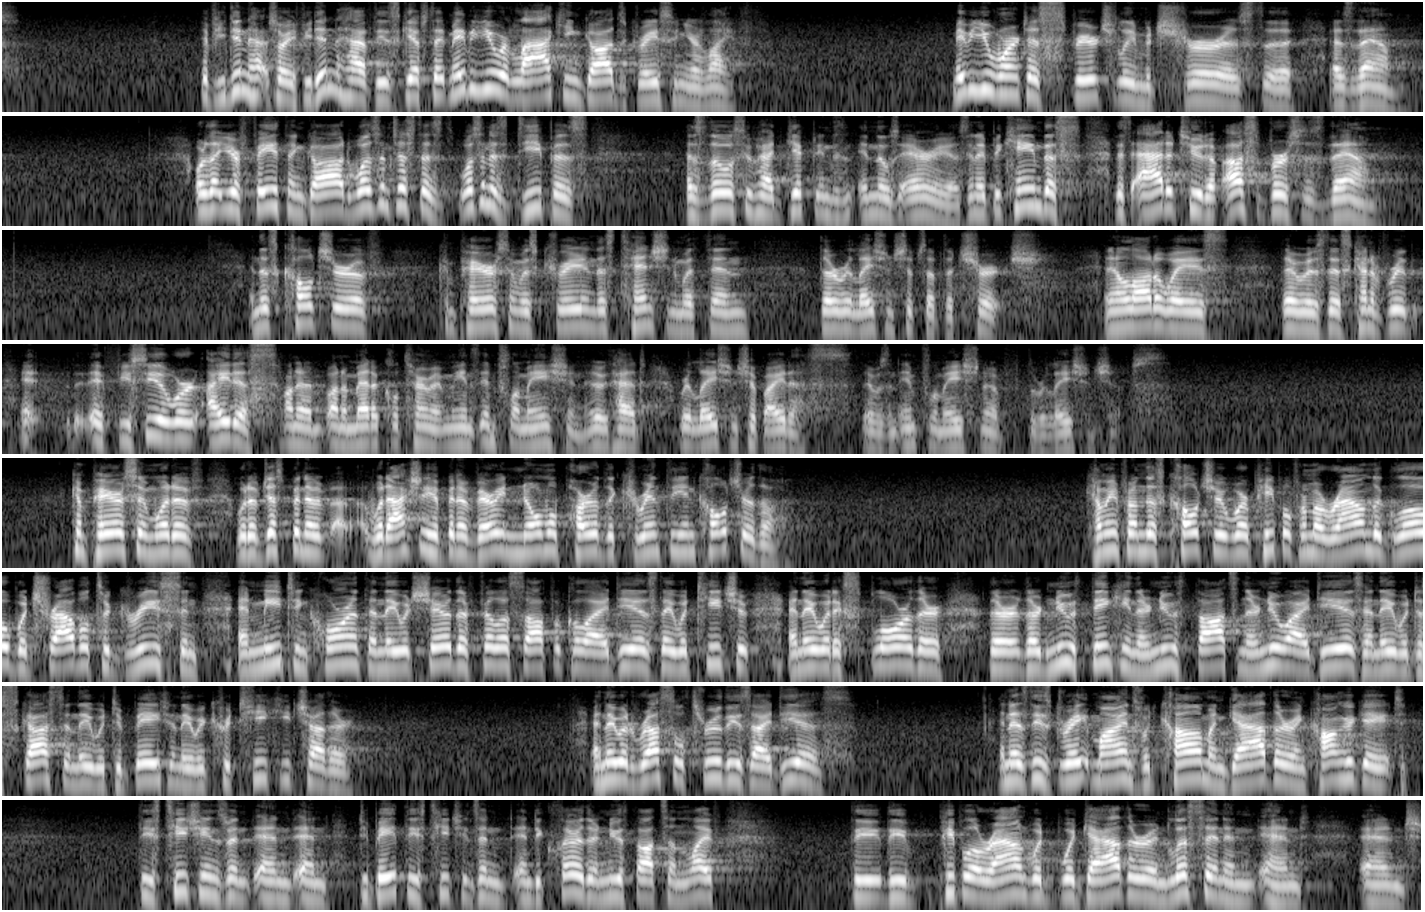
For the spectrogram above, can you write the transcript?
if you didn't have, sorry, if you didn't have these gifts, that maybe you were lacking God's grace in your life. Maybe you weren't as spiritually mature as, the, as them. Or that your faith in God wasn't just as, wasn't as deep as, as those who had giftings in those areas. And it became this, this attitude of us versus them. And this culture of comparison was creating this tension within their relationships of the church. And in a lot of ways, there was this kind of, if you see the word itis on a, on a medical term, it means inflammation. It had relationship itis. There was an inflammation of the relationships comparison would have, would have just been a, would actually have been a very normal part of the Corinthian culture, though. Coming from this culture where people from around the globe would travel to Greece and, and meet in Corinth and they would share their philosophical ideas, they would teach and they would explore their, their, their new thinking, their new thoughts, and their new ideas, and they would discuss and they would debate and they would critique each other. And they would wrestle through these ideas. And as these great minds would come and gather and congregate, these teachings and, and, and debate these teachings and, and declare their new thoughts on life, the, the people around would, would gather and listen and, and, and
